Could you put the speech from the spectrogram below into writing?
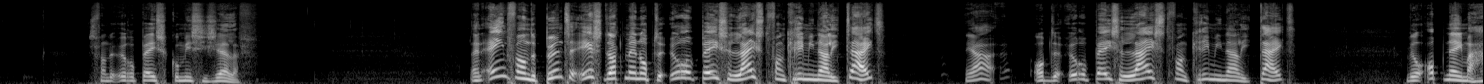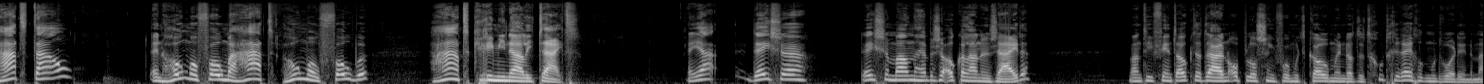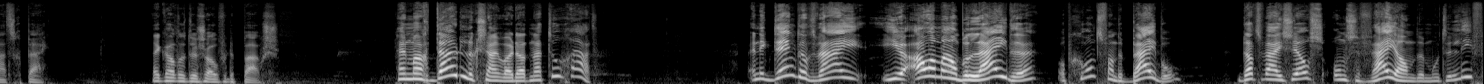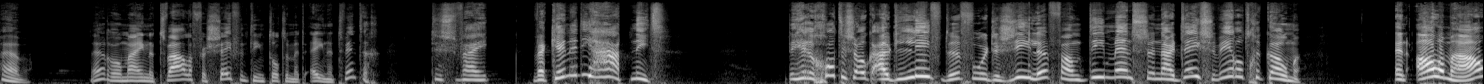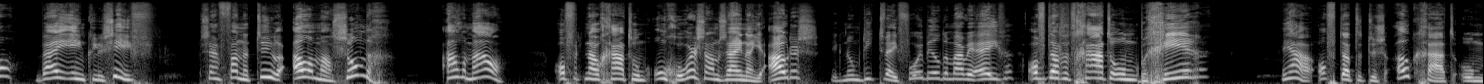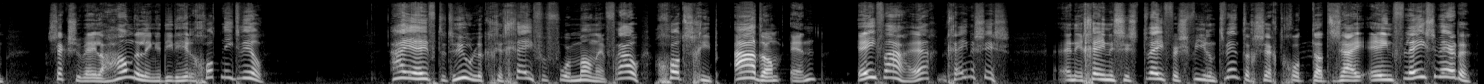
is van de Europese Commissie zelf. En een van de punten is dat men op de Europese lijst van criminaliteit, ja, op de Europese lijst van criminaliteit wil opnemen haattaal en homofobe, haat, homofobe haatcriminaliteit. En ja, deze, deze man hebben ze ook al aan hun zijde. Want die vindt ook dat daar een oplossing voor moet komen en dat het goed geregeld moet worden in de maatschappij. Ik had het dus over de paus. Het mag duidelijk zijn waar dat naartoe gaat. En ik denk dat wij hier allemaal beleiden, op grond van de Bijbel, dat wij zelfs onze vijanden moeten liefhebben. Romeinen 12, vers 17 tot en met 21. Dus wij, wij kennen die haat niet. De Heere God is ook uit liefde voor de zielen van die mensen naar deze wereld gekomen. En allemaal, wij inclusief, zijn van nature allemaal zondig. Allemaal. Of het nou gaat om ongehoorzaam zijn aan je ouders. Ik noem die twee voorbeelden maar weer even. Of dat het gaat om begeren. Ja, of dat het dus ook gaat om seksuele handelingen die de Heere God niet wil. Hij heeft het huwelijk gegeven voor man en vrouw. God schiep Adam en Eva, hè? Genesis. En in Genesis 2, vers 24 zegt God dat zij één vlees werden.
